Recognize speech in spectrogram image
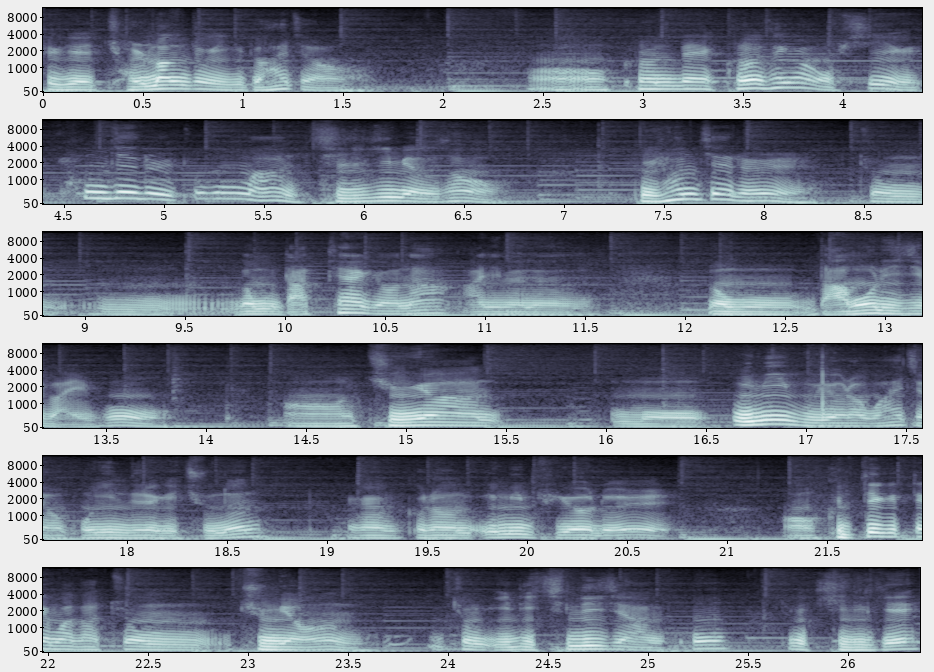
되게 절망적이기도 하죠. 어, 그런데 그런 생각 없이 현재를 조금만 즐기면서 그 현재를 좀 음, 너무 나태하거나 아니면은 너무 나버리지 말고 어, 중요한 뭐 의미 부여라고 하죠. 본인들에게 주는 약간 그런 의미 부여를 어, 그때 그때마다 좀 주면 좀 일이 질리지 않고 좀 길게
